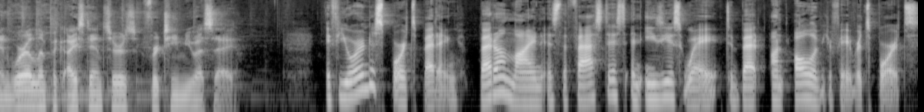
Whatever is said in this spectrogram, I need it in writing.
and we're Olympic ice dancers for Team USA. If you're into sports betting, BetOnline is the fastest and easiest way to bet on all of your favorite sports.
